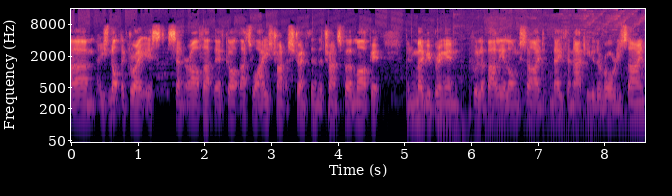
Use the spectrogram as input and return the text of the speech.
Um, he's not the greatest centre half that they've got. That's why he's trying to strengthen the transfer market and maybe bring in Koulibaly alongside Nathan Ake, who they've already signed.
